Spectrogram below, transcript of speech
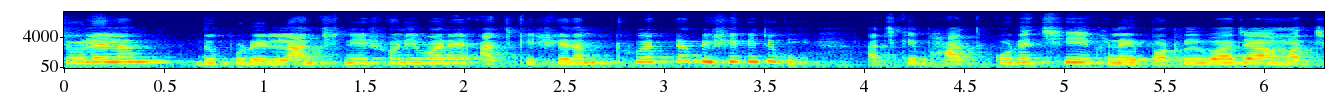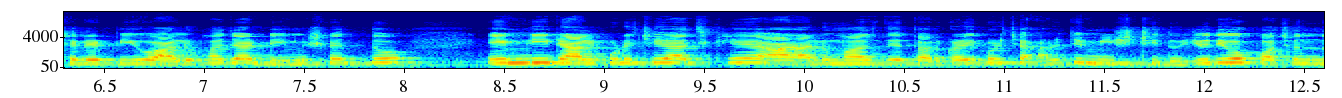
চলে এলাম। দুপুরের লাঞ্চ নিয়ে শনিবারে আজকে সেরাম খুব একটা বেশি কিছু আজকে ভাত করেছি, এখানে পটল ভাজা, আমার ছেলের প্রিয় আলু ভাজা, ডিম সেদ্ধ, এমনি ডাল করেছি আজকে, আর আলু মাছ দিয়ে তরকারি করেছি, আর হচ্ছে মিষ্টি দই, যদিও পছন্দ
